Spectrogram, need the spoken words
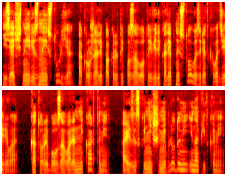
Изящные резные стулья окружали покрытый позолотой великолепный стол из редкого дерева, который был завален не картами, а изысканнейшими блюдами и напитками.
